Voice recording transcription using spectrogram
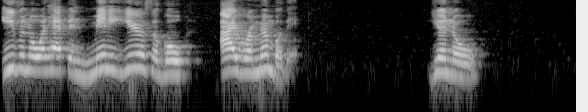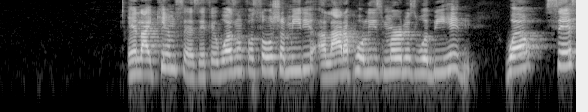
Even though it happened many years ago, I remember that. You know. And like Kim says, if it wasn't for social media, a lot of police murders would be hidden. Well, sis,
